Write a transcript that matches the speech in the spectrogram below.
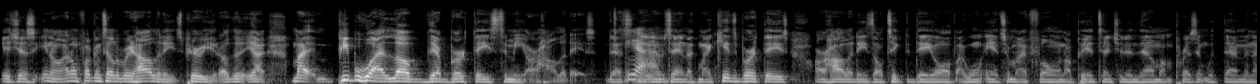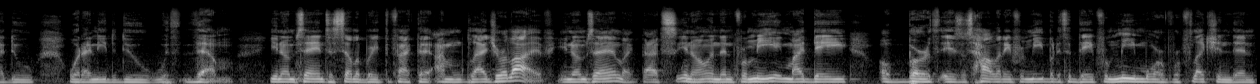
It's just you know I don't fucking celebrate holidays. Period. Other yeah, my people who I love, their birthdays to me are holidays. That's you know what I'm saying. Like my kids' birthdays are holidays. I'll take the day off. I won't answer my phone. I'll pay attention to them. I'm present with them, and I do what I need to do with them. You know what I'm saying? To celebrate the fact that I'm glad you're alive. You know what I'm saying? Like that's, you know, and then for me, my day of birth is a holiday for me, but it's a day for me more of reflection than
